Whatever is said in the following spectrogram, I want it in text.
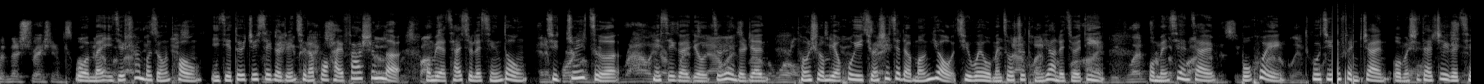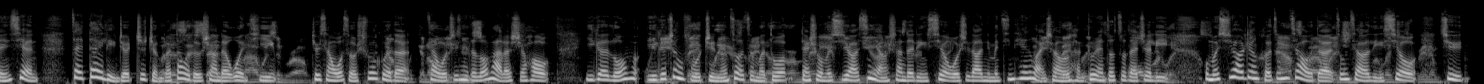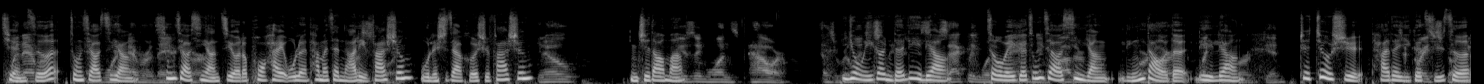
我们以及川普总统以及对这些个人群的迫害发生了，我们也采取了行动去追责那些个有责任的人。同时，我们也呼吁全世界的盟友去为我们做出同样的决定。我们现在不会孤军。奋战，我们是在这个前线，在带领着这整个道德上的问题。就像我所说过的，在我之前的罗马的时候，一个罗马一个政府只能做这么多，但是我们需要信仰上的领袖。我知道你们今天晚上有很多人都坐在这里，我们需要任何宗教的宗教领袖去谴责宗教信仰、宗教信仰自由的迫害，无论他们在哪里发生，无论是在何时发生。你知道吗？用一个人的力量作为一个宗教信仰领导的力量。这就是他的一个职责。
